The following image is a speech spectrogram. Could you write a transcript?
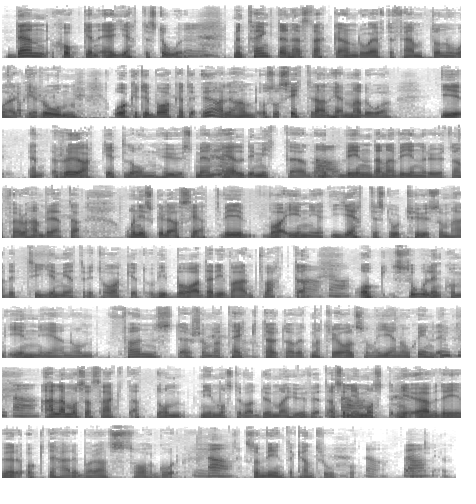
den chocken är jättestor. Mm. Men tänk när den här stackaren då efter 15 år i Rom åker tillbaka till Öland och så sitter han hemma då i en rökigt långhus med en eld i mitten och ja. vindarna viner utanför och han berättar och ni skulle ha sett, vi var inne i ett jättestort hus som hade 10 meter i taket och vi badade i varmt vatten ja. och solen kom in genom fönster som var täckta av ett material som var genomskinligt. Mm. Ja. Alla måste ha sagt att de, ni måste vara dumma i huvudet. Alltså ja. ni, måste, ni överdriver och det här är bara sagor mm. som vi inte kan tro på. Ja, verkligen.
